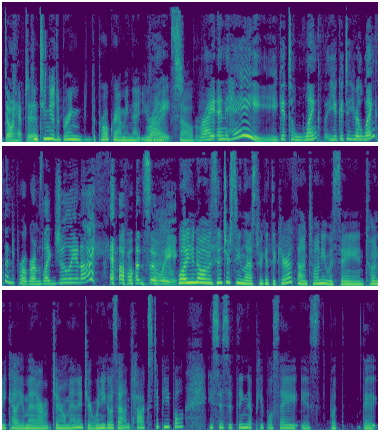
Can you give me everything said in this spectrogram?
don't have to continue to bring the programming that you right. like. So right, and hey, you get to length. You get to hear lengthened programs like Julie and I have once a week. Well, you know, it was interesting last week at the Carathon. Tony was saying, Tony Calumet, our general manager, when he goes out and talks to people, he says the thing that people say is what they,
